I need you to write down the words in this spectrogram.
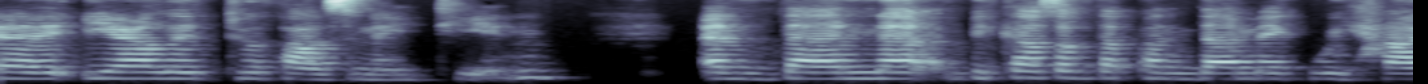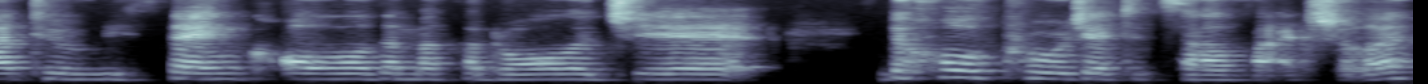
uh, early 2018. And then, uh, because of the pandemic, we had to rethink all of the methodology, the whole project itself, actually.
